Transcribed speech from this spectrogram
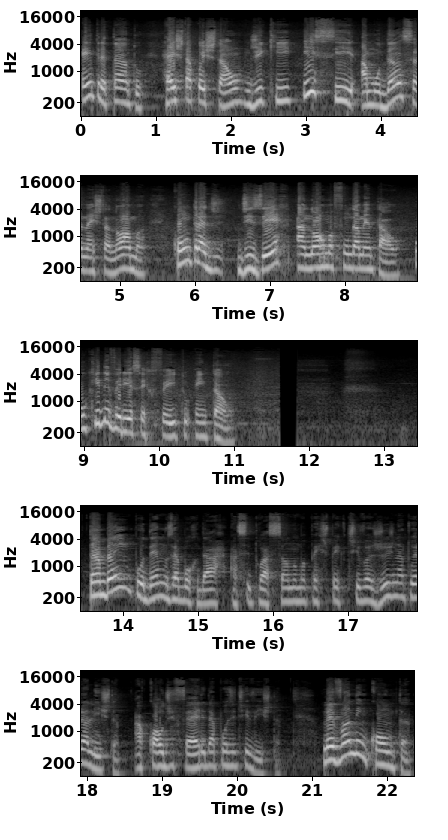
Entretanto, resta a questão de que e se a mudança nesta norma contradizer a norma fundamental? O que deveria ser feito então? Também podemos abordar a situação numa perspectiva justnaturalista, a qual difere da positivista. Levando em conta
